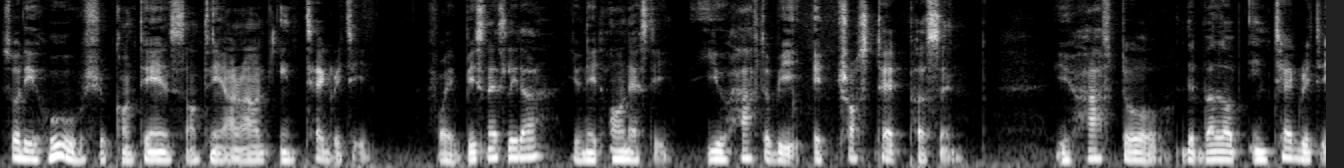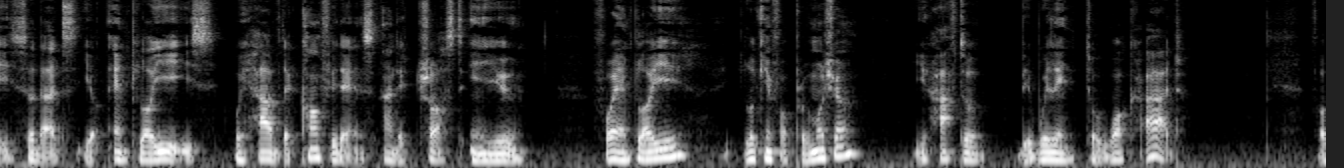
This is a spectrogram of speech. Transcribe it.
So the who should contain something around integrity. For a business leader, you need honesty. You have to be a trusted person. You have to develop integrity so that your employees will have the confidence and the trust in you. For an employee looking for promotion, you have to be willing to work hard. For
